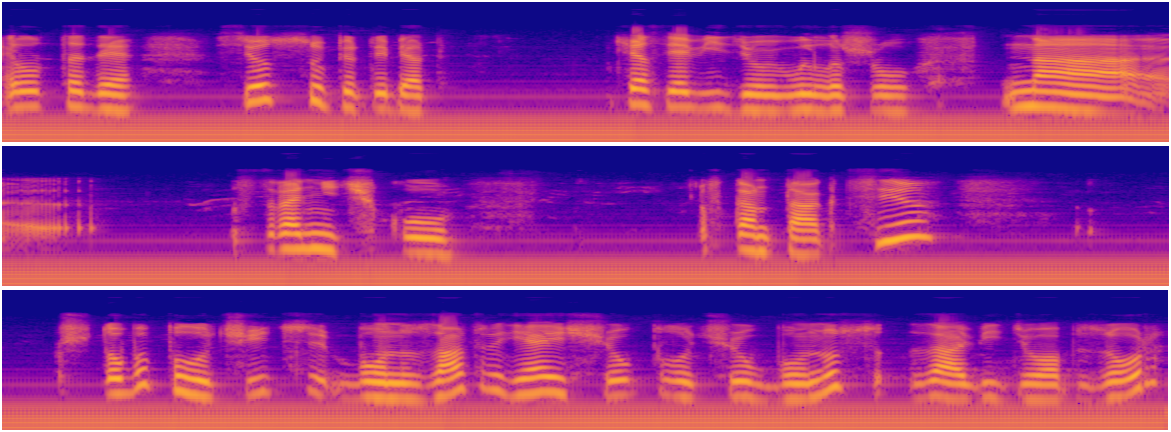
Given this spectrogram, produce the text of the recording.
LTD. Все супер, ребят. Сейчас я видео выложу на страничку ВКонтакте, чтобы получить бонус. Завтра я еще получу бонус за видеообзор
